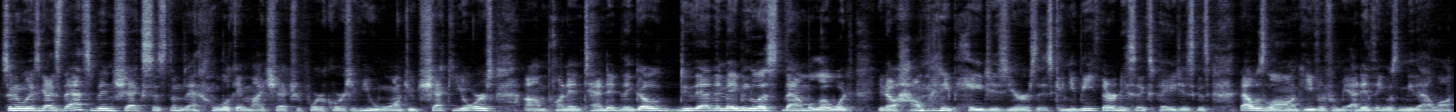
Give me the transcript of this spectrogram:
So anyways guys that's been ChexSystems and look at my Chex report. Of course if you want to check yours um, pun intended then go do that. Then maybe list down below what you know how many pages yours is. Can you beat 36 pages? Because that was long, even for me. I didn't think it was gonna be that long.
